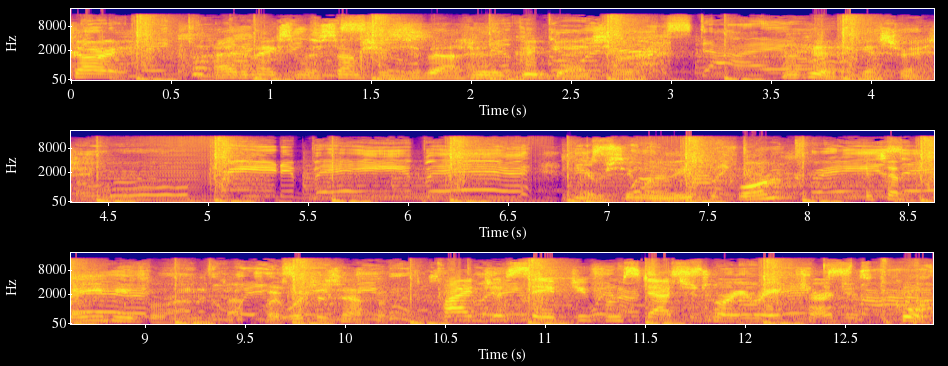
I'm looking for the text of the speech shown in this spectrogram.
Sorry, I had to make some assumptions about who the good guys were. Okay, I guess right. You ever seen one of these before? It's a baby, Veronica. Wait, what just happened? Clyde just saved you from statutory rape charges. Cool.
